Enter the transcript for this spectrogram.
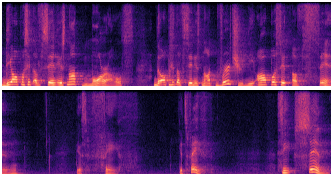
The opposite of sin is not morals. The opposite of sin is not virtue. The opposite of sin is faith. It's faith. See, sin.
